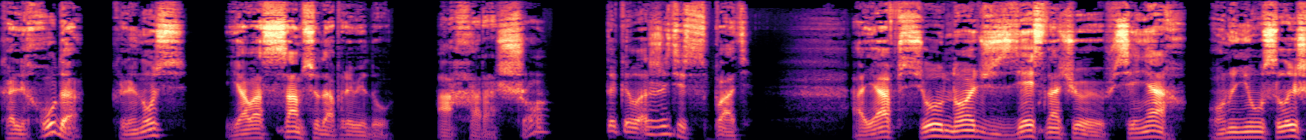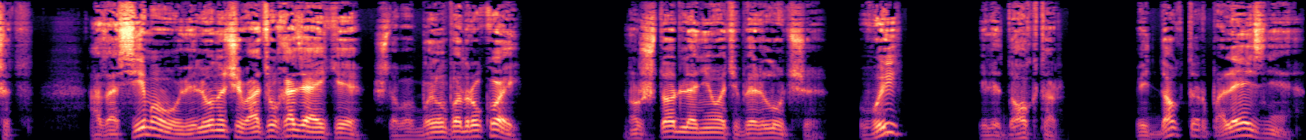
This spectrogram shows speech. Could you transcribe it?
Коль худо, клянусь, я вас сам сюда приведу. А хорошо, так и ложитесь спать. А я всю ночь здесь ночую, в сенях. Он и не услышит. А Засимову велю ночевать у хозяйки, чтобы был под рукой. Ну что для него теперь лучше, вы или доктор? Ведь доктор полезнее,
